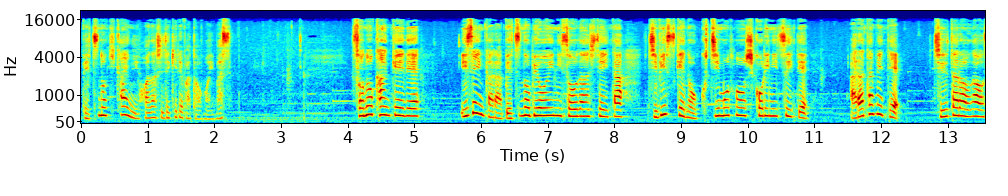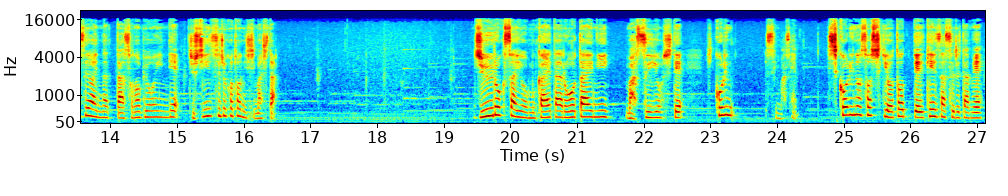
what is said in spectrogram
別の機会にお話しできればと思います。その関係で、以前から別の病院に相談していたちびすけの口元のしこりについて、改めて中太郎がお世話になったその病院で受診することにしました。16歳を迎えた老体に麻酔をして、ひこり、すいません。しこりの組織を取って検査するため、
